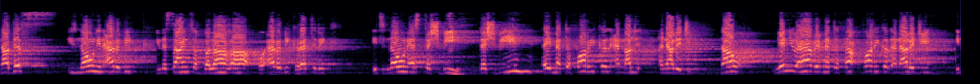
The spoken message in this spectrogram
Now this is known in Arabic, in the science of balagha or Arabic rhetoric, it's known as tashbih. Tashbih, a metaphorical anal- analogy. Now, when you have a metaphorical analogy in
